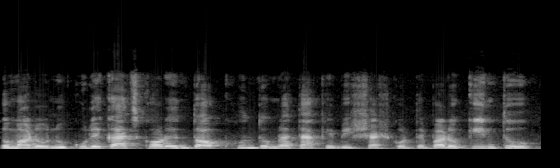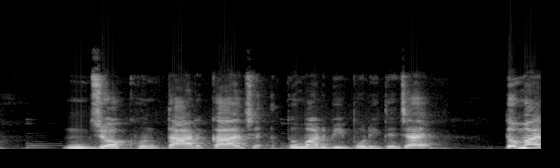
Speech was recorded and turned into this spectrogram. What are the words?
তোমার অনুকূলে কাজ করেন, তখন তোমরা তাকে বিশ্বাস করতে পারো। কিন্তু যখন তার কাজ তোমার বিপরীতে যায়, তোমার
